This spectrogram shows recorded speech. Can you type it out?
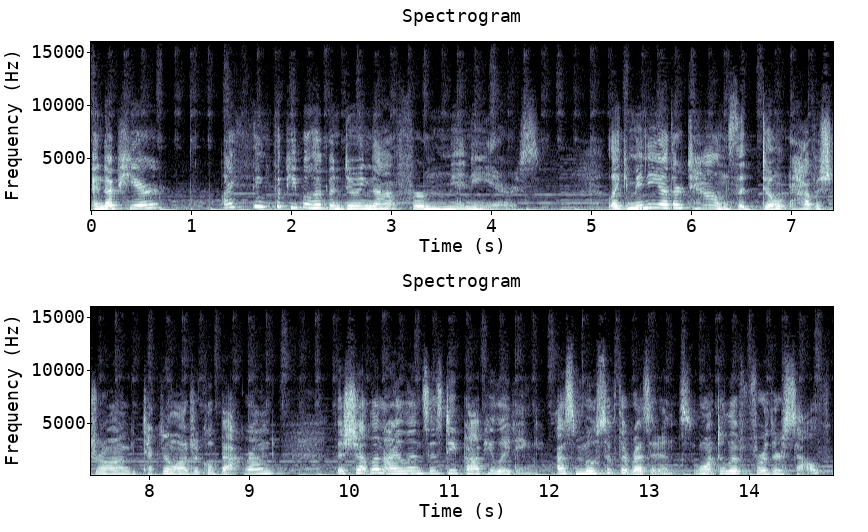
And up here, I think the people have been doing that for many years. Like many other towns that don't have a strong technological background, the Shetland Islands is depopulating as most of the residents want to live further south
